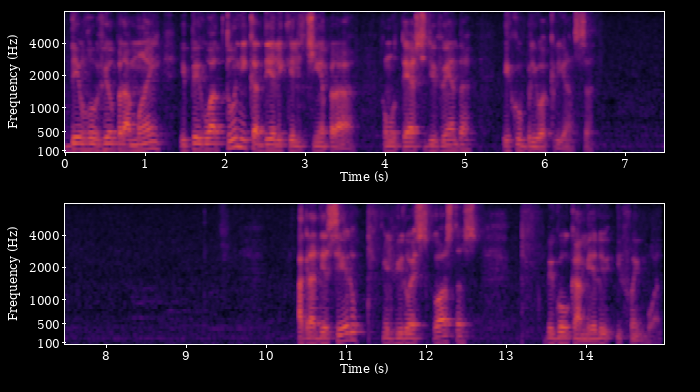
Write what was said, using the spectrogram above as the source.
devolveu para a mãe e pegou a túnica dele que ele tinha para como teste de venda e cobriu a criança. Agradeceram, ele virou as costas, pegou o camelo e foi embora.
